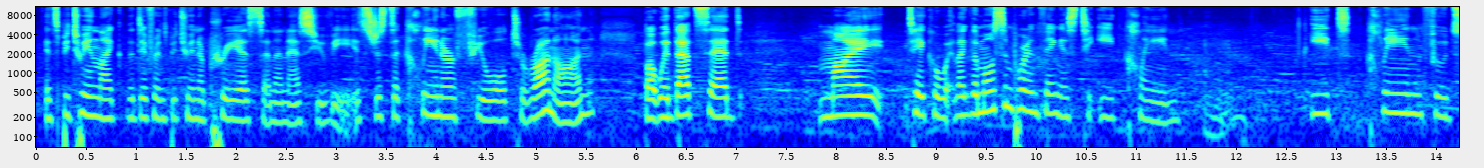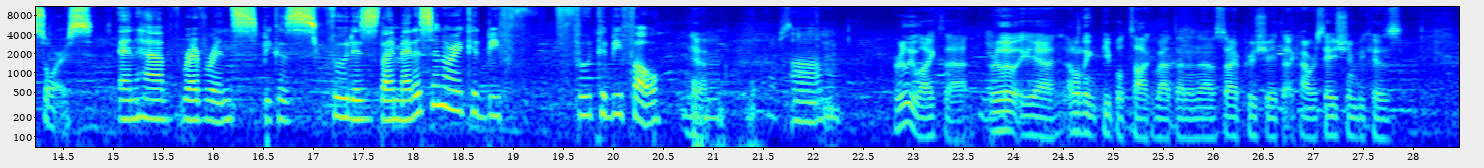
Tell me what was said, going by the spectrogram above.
it's between like the difference between a Prius and an SUV. It's just a cleaner fuel to run on. But with that said, my takeaway like the most important thing is to eat clean eat clean food source and have reverence because food is thy medicine, or it could be f- food could be foe. Yeah. Absolutely. Um, I really like that. Yeah. Really, yeah. I don't think people talk about that enough, so I appreciate that conversation because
